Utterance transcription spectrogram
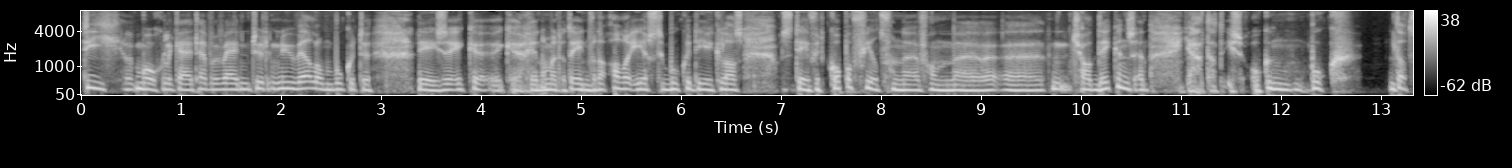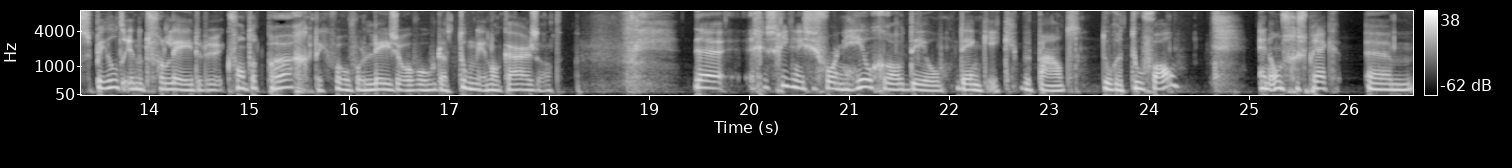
die mogelijkheid hebben wij natuurlijk nu wel om boeken te lezen. Ik, eh, ik herinner me dat een van de allereerste boeken die ik las... was David Copperfield van, eh, van uh, Charles Dickens. En ja, dat is ook een boek dat speelt in het verleden. Dus ik vond het prachtig voor lezen over hoe dat toen in elkaar zat. De geschiedenis is voor een heel groot deel, denk ik, bepaald door het toeval. En ons gesprek um,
